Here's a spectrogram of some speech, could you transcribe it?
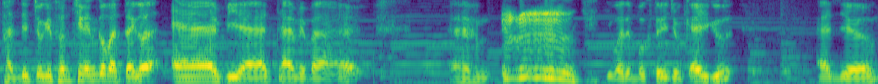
반대쪽에 선팅하는 거 맞다고? 아 미안. 다음에 봐. 음, 이번엔 목소리 좀 깔고. 안녕.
